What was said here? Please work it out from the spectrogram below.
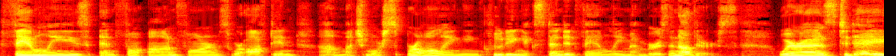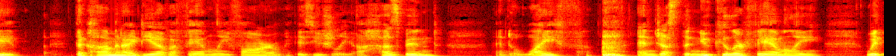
Families and fa- on farms were often uh, much more sprawling, including extended family members and others. Whereas today, the common idea of a family farm is usually a husband and a wife and just the nuclear family with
